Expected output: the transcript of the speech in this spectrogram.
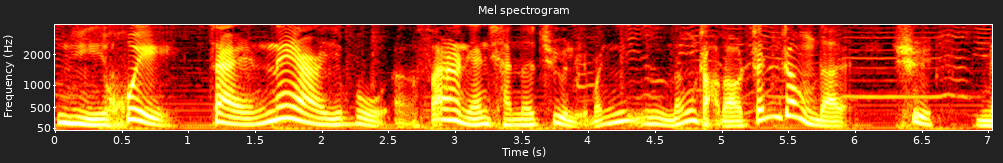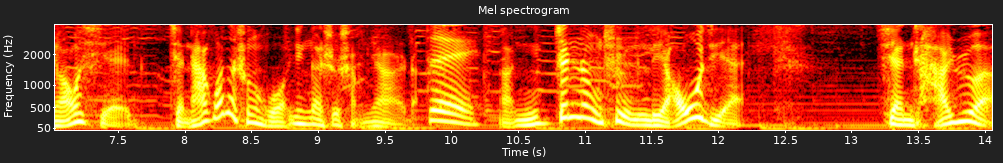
你会在那样一部呃三十年前的剧里边，你你能找到真正的去描写检察官的生活应该是什么样的对，啊？你真正去了解检察院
